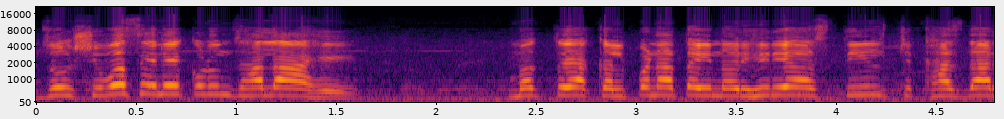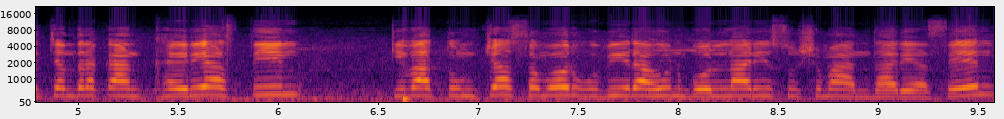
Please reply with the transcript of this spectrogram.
जो शिवसेनेकडून झाला आहे मग तो या कल्पनाताई नरहिरे असतील च- खासदार चंद्रकांत खैरे असतील किंवा तुमच्यासमोर उभी राहून बोलणारी सुषमा अंधारे असेल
